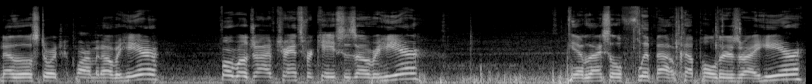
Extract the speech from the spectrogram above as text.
Another little storage compartment over here. Four-wheel drive transfer cases over here. You have nice little flip-out cup holders right here.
